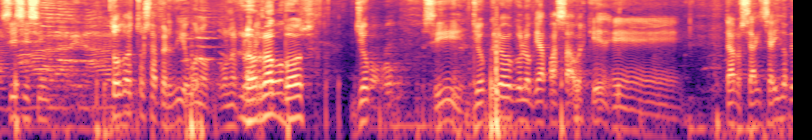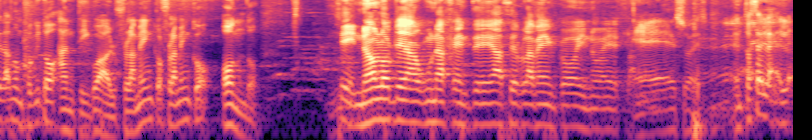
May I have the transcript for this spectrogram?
sí, sí, sí. Todo esto se ha perdido. Bueno, con el Los rombos. Yo, sí, yo creo que lo que ha pasado es que, eh, claro, se ha, se ha ido quedando un poquito antiguado. El flamenco, flamenco hondo. Sí, no lo que alguna gente hace flamenco y no es flamenco. Eso es. Entonces la, la-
